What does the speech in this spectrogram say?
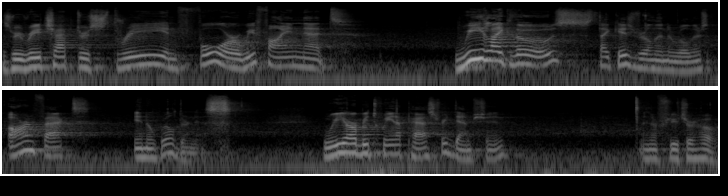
as we read chapters 3 and 4, we find that we, like those, like Israel in the wilderness, are in fact in a wilderness. We are between a past redemption and a future hope.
